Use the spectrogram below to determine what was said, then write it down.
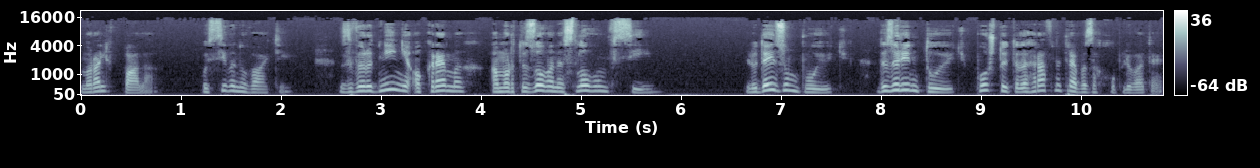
Мораль впала. Усі винуваті. Звиродніння окремих, амортизоване словом всі. Людей зомбують, дезорієнтують, пошту і телеграф не треба захоплювати.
